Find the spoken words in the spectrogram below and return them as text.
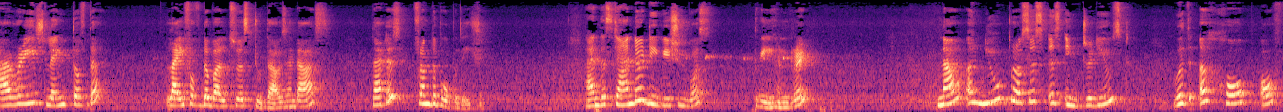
average length of the life of the bulbs was 2000 hours that is from the population and the standard deviation was 300 now a new process is introduced with a hope of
